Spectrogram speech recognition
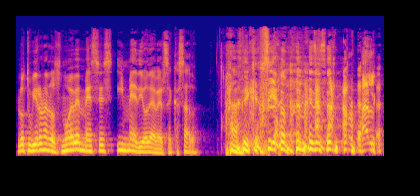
lo tuvieron a los nueve meses y medio de haberse casado. Ah, que sí, a los nueve meses es normal.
